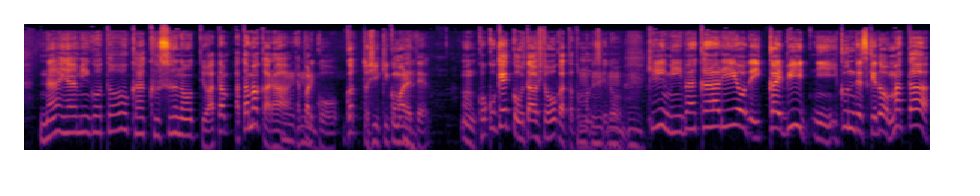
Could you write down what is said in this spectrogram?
「悩み事を隠すの」っていう頭頭からやっぱりこうガッと引き込まれて。うん、ここ結構歌う人多かったと思うんですけどうんうんうん。うん「君ばかりよ」で一回 B に行くんですけどまた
